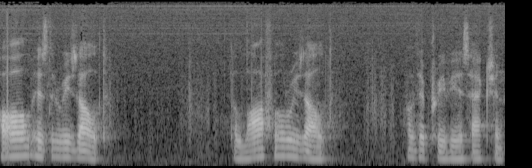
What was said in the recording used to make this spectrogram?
All is the result, the lawful result of their previous action.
